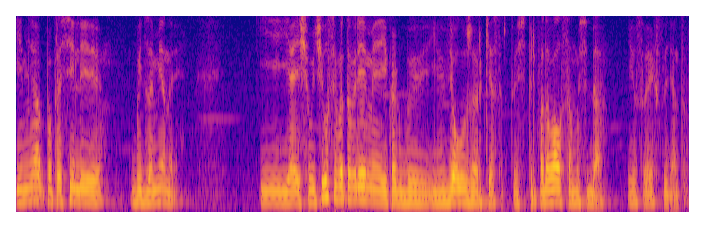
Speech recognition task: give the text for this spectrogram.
и меня попросили быть заменой. И я еще учился в это время и как бы и вел уже оркестр, то есть преподавал сам у себя и у своих студентов.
